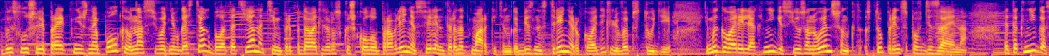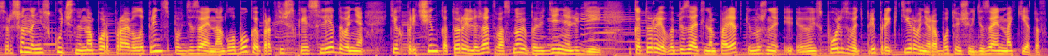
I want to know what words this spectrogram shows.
Вы слушали проект «Книжная полка». И у нас сегодня в гостях была Татьяна Тим, преподаватель Русской школы управления в сфере интернет-маркетинга, бизнес-тренер, руководитель веб-студии. И мы говорили о книге Сьюзан Уэншинг «100 принципов дизайна». Эта книга совершенно не скучный набор правил и принципов дизайна, а глубокое практическое исследование тех причин, которые лежат в основе поведения людей и которые в обязательном порядке нужно э, использовать при проектировании работающих дизайн-макетов.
